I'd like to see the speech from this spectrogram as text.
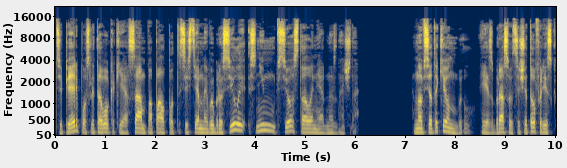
Теперь, после того, как я сам попал под системный выброс силы, с ним все стало неоднозначно. Но все-таки он был, и сбрасывать со счетов риск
